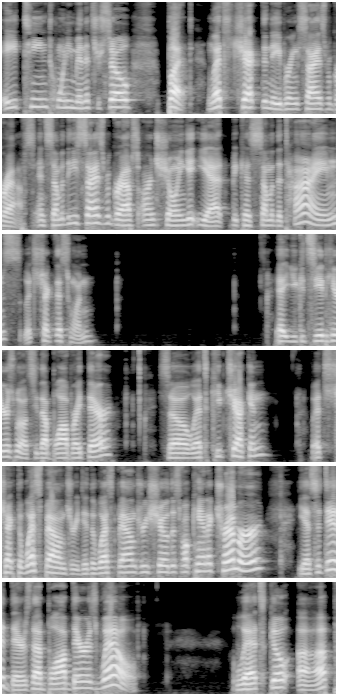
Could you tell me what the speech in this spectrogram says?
18 20 minutes or so, but let's check the neighboring seismographs. And some of these seismographs aren't showing it yet because some of the times, let's check this one. Yeah, you can see it here as well. See that blob right there? So let's keep checking. Let's check the west boundary. Did the west boundary show this volcanic tremor? Yes, it did. There's that blob there as well. Let's go up.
